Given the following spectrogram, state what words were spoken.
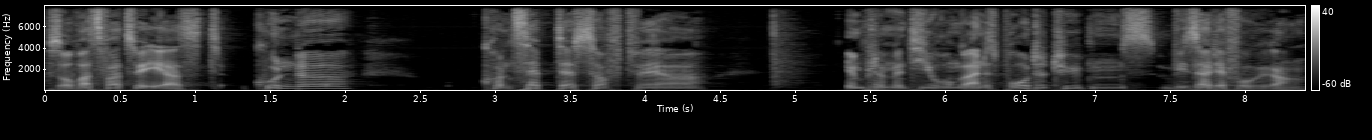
So, was war zuerst? Kunde, Konzept der Software, Implementierung eines Prototypens. Wie seid ihr vorgegangen?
